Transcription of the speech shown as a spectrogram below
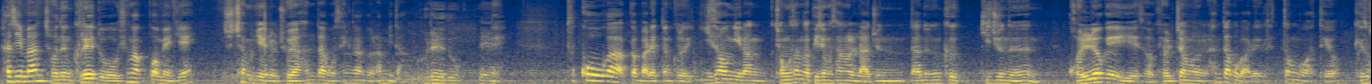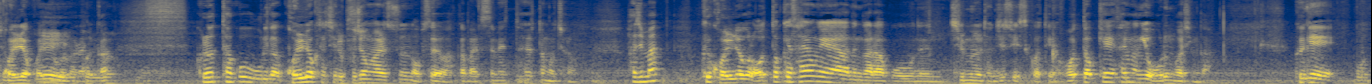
하지만 저는 그래도 흉악범에게 추첨 기회를 줘야 한다고 생각을 합니다. 그래도 네. 네. 푸코가 아까 말했던 그 이성이랑 정상과 비정상을 나눈, 나누는 그 기준은 권력에 의해서 결정을 한다고 말을 했던 것 같아요. 계속 권력 권력을 예, 말하니까. 권력. 네. 그렇다고 우리가 권력 자체를 부정할 수는 없어요. 아까 말씀하셨던 것처럼. 하지만 그 권력을 어떻게 사용해야 하는가라고는 질문을 던질 수 있을 것 같아요. 어떻게 사용하는 게 옳은 것인가? 그게 뭐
